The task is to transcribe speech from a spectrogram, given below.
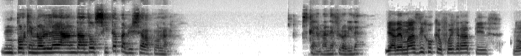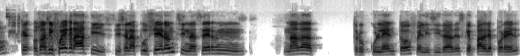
Mm, Porque no le han dado cita para irse a vacunar. Pues que la mande a Florida. Y además dijo que fue gratis, ¿no? Que, o sea, si fue gratis, si se la pusieron sin hacer nada truculento, felicidades, qué padre por él,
